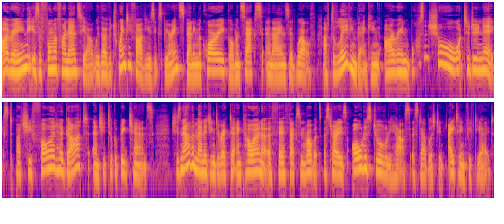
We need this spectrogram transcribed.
Irene is a former financier with over 25 years' experience spanning Macquarie, Goldman Sachs, and ANZ Wealth. After leaving banking, Irene wasn't sure what to do next, but she followed her gut and she took a big chance. She's now the managing director and co owner of Fairfax and Roberts, Australia's oldest jewellery house, established in 1858.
